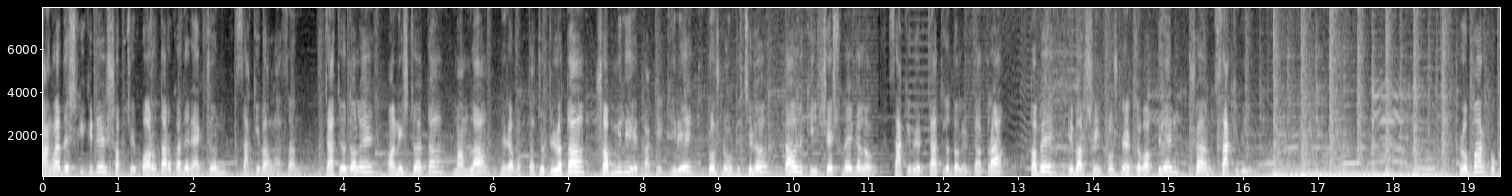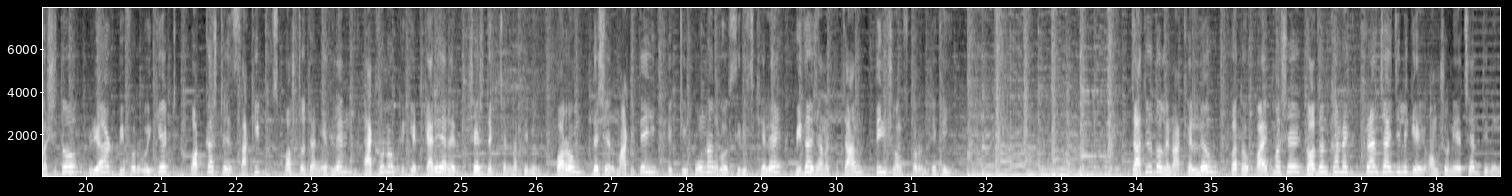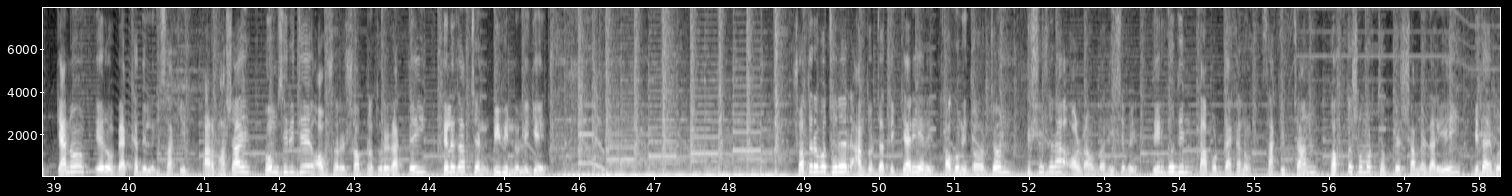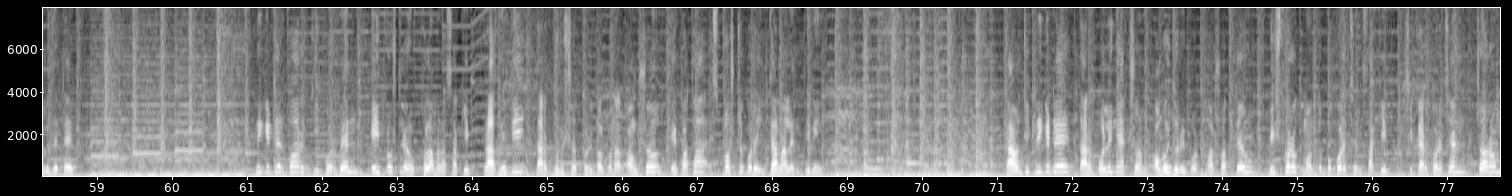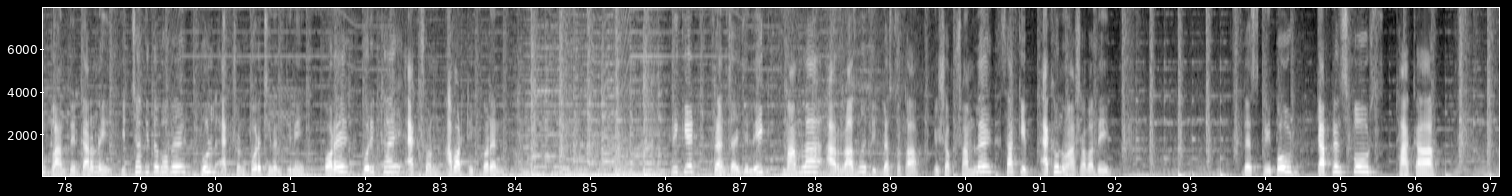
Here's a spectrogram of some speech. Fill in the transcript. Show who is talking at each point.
Speaker 1: বাংলাদেশ ক্রিকেটের সবচেয়ে বড় তারকাদের একজন সাকিব আল হাসান। জাতীয় দলে অনিশ্চয়তা, মামলা, নিরাপত্তা, জটিলতা সব মিলিয়ে তাকে ঘিরে প্রশ্ন উঠেছিল, তাহলে কি শেষ হয়ে গেল সাকিবের জাতীয় দলের যাত্রা? তবে এবার সেই প্রশ্নের জবাব দিলেন স্বয়ং সাকিবই। রোববার প্রকাশিত রিয়ার্ড বিফোর উইকেট পডকাস্টে সাকিব স্পষ্ট জানিয়ে দিলেন এখনও ক্রিকেট ক্যারিয়ারের শেষ দেখছেন না তিনি। বরং দেশের মাটিতেই একটি পূর্ণাঙ্গ সিরিজ খেলে বিদায় জানাতে চান তিন সংস্করণ থেকেই। জাতীয় দলে না খেললেও গত কয়েক মাসে ডজন খানেক ফ্র্যাঞ্চাইজি লিগে অংশ নিয়েছেন তিনি। কেন এরও ব্যাখ্যা দিলেন সাকিব। তার ভাষায়, হোম সিরিজে অবসরের স্বপ্ন ধরে রাখতেই খেলে যাচ্ছেন বিভিন্ন লিগে। সতেরো বছরের আন্তর্জাতিক ক্যারিয়ারে অগণিত অর্জন, বিশ্বসেরা অলরাউন্ডার হিসেবে দীর্ঘদিন দাপট দেখানো সাকিব চান ভক্ত সমর্থকদের সামনে দাঁড়িয়েই বিদায় বলে যেতে। ক্রিকেটের পর কি করবেন? এই প্রশ্নেও খোলামেলা সাকিব। রাজনীতি, তার ভবিষ্যৎ পরিকল্পনার অংশ, এ কথা স্পষ্ট করেই জানালেন তিনি। কাউন্টি ক্রিকেটে তার বোলিং অ্যাকশন অবৈধ রিপোর্ট হওয়া সত্ত্বেও বিস্ফোরক মন্তব্য করেছেন সাকিব। স্বীকার করেছেন, চরম ক্লান্তির কারণেই ইচ্ছাকৃতভাবে ভুল অ্যাকশন করেছিলেন তিনি। পরে পরীক্ষায় অ্যাকশন আবার ঠিক করেন। ক্রিকেট, ফ্র্যাঞ্চাইজি লিগ, মামলা আর রাজনৈতিক ব্যস্ততা, এসব সামলে সাকিব এখনও আশাবাদী। Desk report, captain sports, Dhaka.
